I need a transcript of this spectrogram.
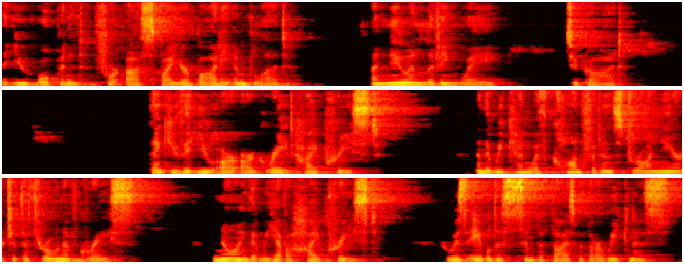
that you opened for us by your body and blood a new and living way to God. Thank you that you are our great high priest and that we can with confidence draw near to the throne of grace, knowing that we have a high priest who is able to sympathize with our weakness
